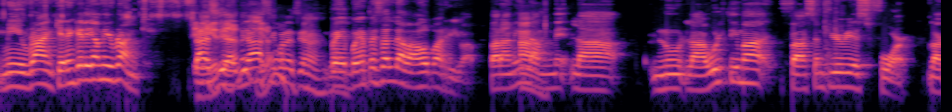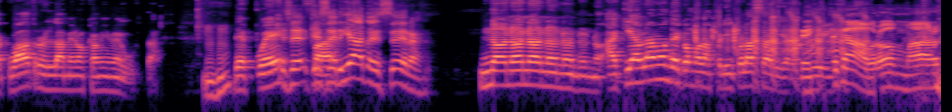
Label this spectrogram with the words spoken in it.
Mi rank, ¿quieren que diga mi rank? Sí, parecía, ajá, Pues voy a empezar de abajo para arriba. Para mí, Ah. la, la, la última Fast and Furious 4. La 4 es la menos que a mí me gusta. Ujú. Después. que, se- que sería la tercera. No, no, no, no, no, no, no. Aquí hablamos de cómo las películas salieron. Este cabrón, mano.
